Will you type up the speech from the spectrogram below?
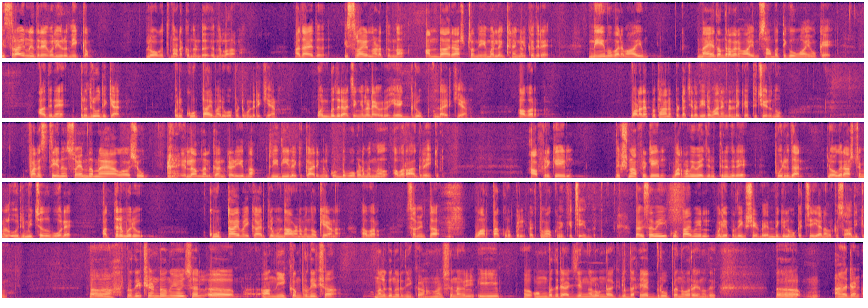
ഇസ്രായേലിനെതിരെ വലിയൊരു നീക്കം ലോകത്ത് നടക്കുന്നുണ്ട് എന്നുള്ളതാണ്. അതായത് ഇസ്രായേൽ നടത്തുന്ന അന്താരാഷ്ട്ര നിയമ ലംഘനങ്ങൾക്കെതിരെ നിയമപരമായും നയതന്ത്രപരമായും സാമ്പത്തികവുമായും ഒക്കെ അതിനെ പ്രതിരോധിക്കാൻ ഒരു കൂട്ടായ്മ രൂപപ്പെട്ടുകൊണ്ടിരിക്കുകയാണ്. ഒൻപത് രാജ്യങ്ങളുടെ ഒരു ഹേഗ് ഗ്രൂപ്പ് ഉണ്ടായിരിക്കുകയാണ്. അവർ വളരെ പ്രധാനപ്പെട്ട ചില തീരുമാനങ്ങളിലേക്ക് എത്തിച്ചേരുന്നു. ഫലസ്തീന് സ്വയം നിർണയാവകാശവും എല്ലാം നൽകാൻ കഴിയുന്ന രീതിയിലേക്ക് കാര്യങ്ങൾ കൊണ്ടുപോകണമെന്ന് അവർ ആഗ്രഹിക്കുന്നു. ആഫ്രിക്കയിൽ ദക്ഷിണാഫ്രിക്കയിൽ വർണവിവേചനത്തിനെതിരെ പൊരുതാൻ ലോകരാഷ്ട്രങ്ങൾ ഒരുമിച്ചതുപോലെ അത്തരമൊരു കൂട്ടായ്മ ഇക്കാര്യത്തിൽ ഉണ്ടാവണമെന്നൊക്കെയാണ് അവർ സംയുക്ത വാർത്താക്കുറിപ്പിൽ വ്യക്തമാക്കുകയൊക്കെ ചെയ്യുന്നത്. ദവിസഭ ഈ കൂട്ടായ്മയിൽ വലിയ പ്രതീക്ഷയുണ്ടോ? എന്തെങ്കിലുമൊക്കെ ചെയ്യാൻ അവർക്ക് സാധിക്കുമോ? പ്രതീക്ഷയുണ്ടോയെന്ന് ചോദിച്ചാൽ ആ നീക്കം പ്രതീക്ഷ നൽകുന്നൊരു നീക്കമാണ്. എന്ന് വെച്ചിട്ടുണ്ടെങ്കിൽ ഈ ഒമ്പത് രാജ്യങ്ങൾ ഉണ്ടാക്കിയിട്ടുള്ള ദ ഹേഗ് ഗ്രൂപ്പ് എന്ന് പറയുന്നത്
